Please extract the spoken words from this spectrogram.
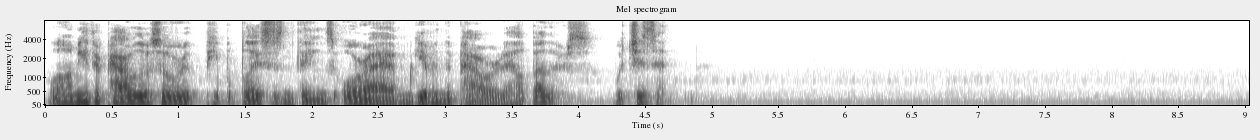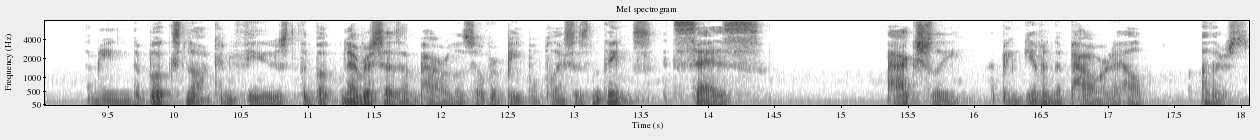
Well, I'm either powerless over people, places, and things, or I am given the power to help others. Which is it? I mean, the book's not confused. The book never says I'm powerless over people, places, and things. It says, actually, I've been given the power to help others.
